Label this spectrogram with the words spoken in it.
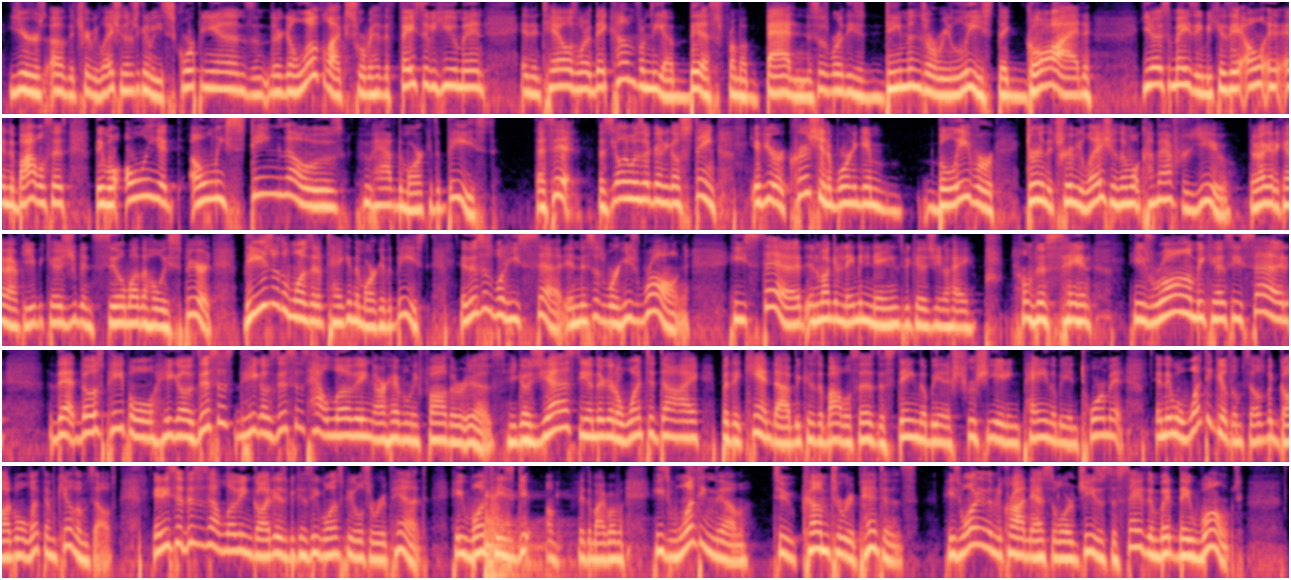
years of the tribulation. There's going to be scorpions, and they're going to look like scorpions, have the face of a human, and the tails. Where they come from the abyss, from Abaddon. This is where these demons are released. That God, you know, it's amazing because they only, and the Bible says they will only only sting those who have the mark of the beast. That's it. That's the only ones that are going to go sting. If you're a Christian, a born again believer, during the tribulation, they won't come after you. They're not going to come after you because you've been sealed by the Holy Spirit. These are the ones that have taken the mark of the beast. And this is what he said, and this is where he's wrong. He said, and I'm not going to name any names because, you know, hey, I'm just saying he's wrong because he said that those people he goes this is he goes this is how loving our heavenly father is. He goes yes you know they're going to want to die but they can't die because the bible says the sting they'll be in excruciating pain they'll be in torment and they will want to kill themselves but god won't let them kill themselves. And he said this is how loving god is because he wants people to repent. He wants he's um, hit the microphone. He's wanting them to come to repentance. He's wanting them to cry out and ask the lord jesus to save them but they won't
